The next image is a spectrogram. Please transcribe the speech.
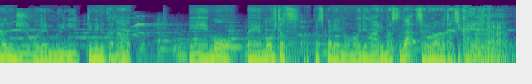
35年ぶりに行ってみるかな。えーもう、えーもう一つ、カツカレーの思い出がありますが、それはまた次回にということで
